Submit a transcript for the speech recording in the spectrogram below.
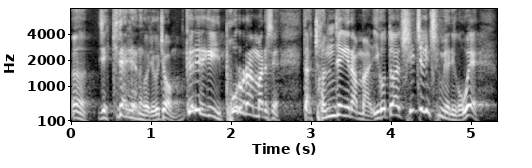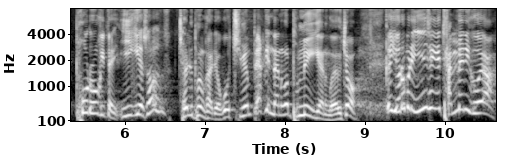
어, 이제 기다리는 거죠, 그렇죠? 그래 이 포로란 말을 써요. 전쟁이란 말, 이것도 실적인 측면이고 왜 포로기 때문에 이겨서 전리품을 가져고 지면 뺏긴다는 걸 분명히 얘기하는 거예요, 그렇죠? 그러니까 여러분의 인생의 단면이 그거야.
